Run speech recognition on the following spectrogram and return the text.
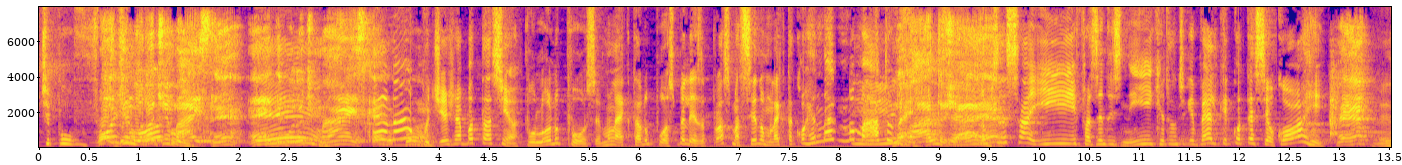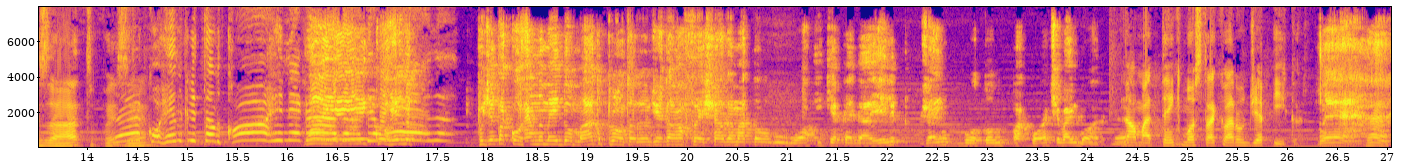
Tipo, foge logo. Demais, né? É, É. demorou demais, cara. É, não, Pô. podia já botar assim, ó. Pulou no poço. O moleque tá no poço. Beleza, próxima cena, o moleque tá correndo na- no mato, velho. mato pois já, é. Não é. precisa sair fazendo sneak, não sei o que. Velho, o que aconteceu? Corre! É. Exato, pois É, é. correndo, gritando, corre, negada, Não, e aí, correndo- merda. Podia estar correndo no meio do mato, pronto. Um dia dá uma flechada, mata o orc que ia pegar ele, já botou no pacote e vai embora. Né? Não, mas tem que mostrar que o Arundi é pica. É, ai.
